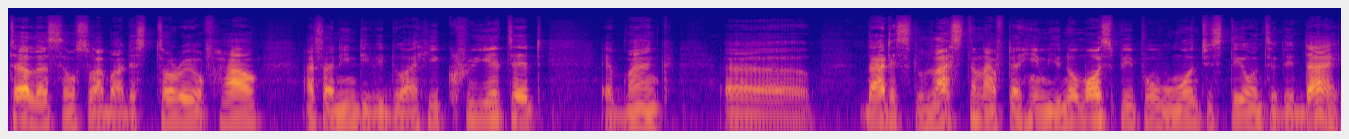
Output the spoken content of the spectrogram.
tell us also about the story of how, as an individual, he created a bank uh, that is lasting after him. You know, most people want to stay until they die,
